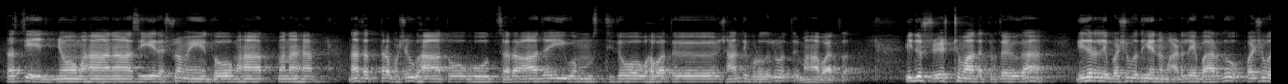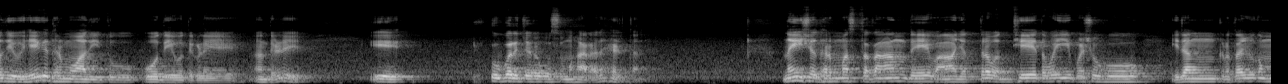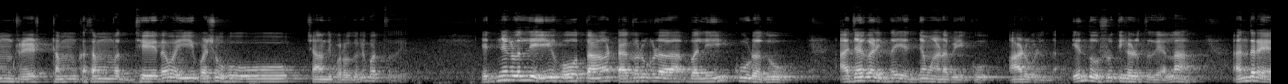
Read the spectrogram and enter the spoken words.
ತಸ್ಯ ಯಜ್ಞೋ ಮಹಾನಾಸೀದಶ್ವಮೇಧೋ ಮಹಾತ್ಮನಃ. ನ ತತ್ರ ಪಶುಘಾತೋ ಭೂತ್ ಸರಾಜೈವಂ ಸ್ಥಿತೋಭವತ್ ಶಾಂತಿಪುರದಲ್ಲಿ ಬರ್ತದೆ ಮಹಾಭಾರತ. ಇದು ಶ್ರೇಷ್ಠವಾದ ಕೃತಯುಗ. ಇದರಲ್ಲಿ ಪಶುವಧಿಯನ್ನು ಮಾಡಲೇಬಾರದು. ಪಶುವಧಿಯು ಹೇಗೆ ಧರ್ಮವಾದೀತು? ಓ ದೇವತೆಗಳೇ ಅಂಥೇಳಿ ಈ ಉಪರಿಚರ ವಸು ಮಹಾರಾಜ ಹೇಳ್ತಾನೆ. ನೈಷ ಧರ್ಮಸ್ತತಾನ್ ದೇವ ಯತ್ರ ವಧ್ಯೇತ ವೈ ಪಶು. ಇದಂ ಕೃತಯುಗಂ ಶ್ರೇಷ್ಠಂ ಕಥಂ ವಧ್ಯೇತ ವೈ ಪಶು. ಶಾಂತಿಪರ್ವದಲ್ಲಿ ಬರ್ತದೆ. ಯಜ್ಞಗಳಲ್ಲಿ ಹೋತ ಟಗರುಗಳ ಬಲಿ ಕೂಡದು. ಅಜಗಳಿಂದ ಯಜ್ಞ ಮಾಡಬೇಕು, ಆಡುಗಳಿಂದ ಎಂದು ಶ್ರುತಿ ಹೇಳುತ್ತದೆ ಅಲ್ಲ? ಅಂದರೆ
